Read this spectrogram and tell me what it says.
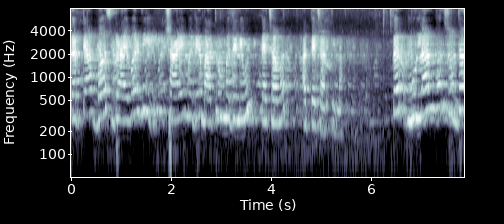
तर त्या बस ड्रायव्हरनी शाळेमध्ये बाथरूममध्ये नेऊन त्याच्यावर अत्याचार केला. तर मुलांवर सुद्धा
